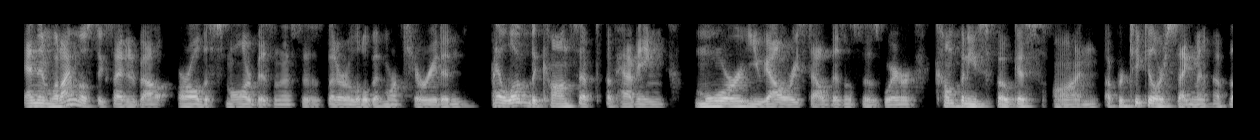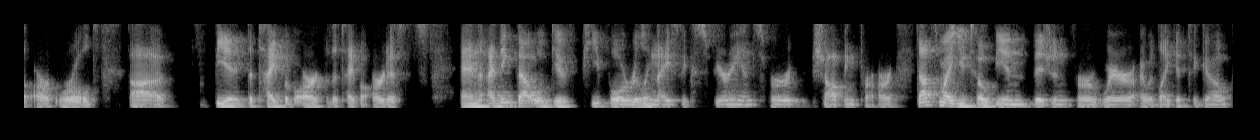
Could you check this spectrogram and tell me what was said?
And then what I'm most excited about are all the smaller businesses that are a little bit more curated. I love the concept of having more UGallery style businesses where companies focus on a particular segment of the art world. Uh, be it the type of art or the type of artists. And I think that will give people a really nice experience for shopping for art. That's my utopian vision for where I would like it to go.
